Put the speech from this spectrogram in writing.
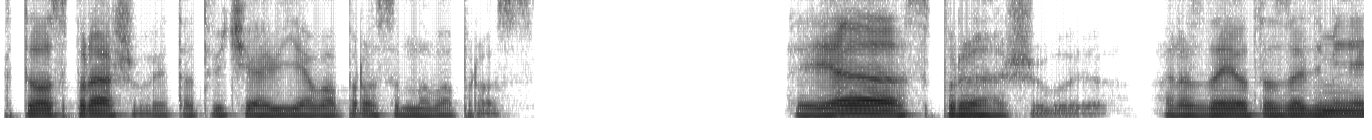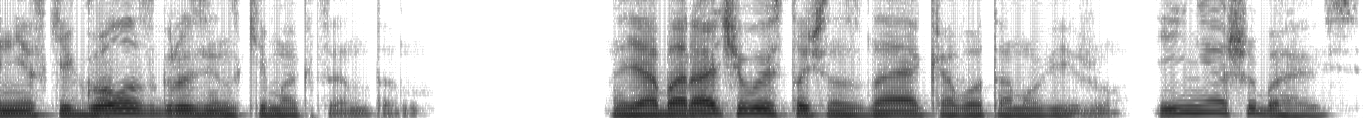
«Кто спрашивает?» — отвечаю я вопросом на вопрос. «Я спрашиваю», — раздается сзади меня низкий голос с грузинским акцентом. Я оборачиваюсь, точно зная, кого там увижу, и не ошибаюсь.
